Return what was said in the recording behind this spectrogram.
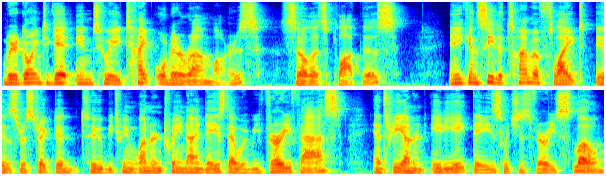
we're going to get into a tight orbit around Mars, so let's plot this. And you can see the time of flight is restricted to between 129 days, that would be very fast, and 388 days, which is very slow.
